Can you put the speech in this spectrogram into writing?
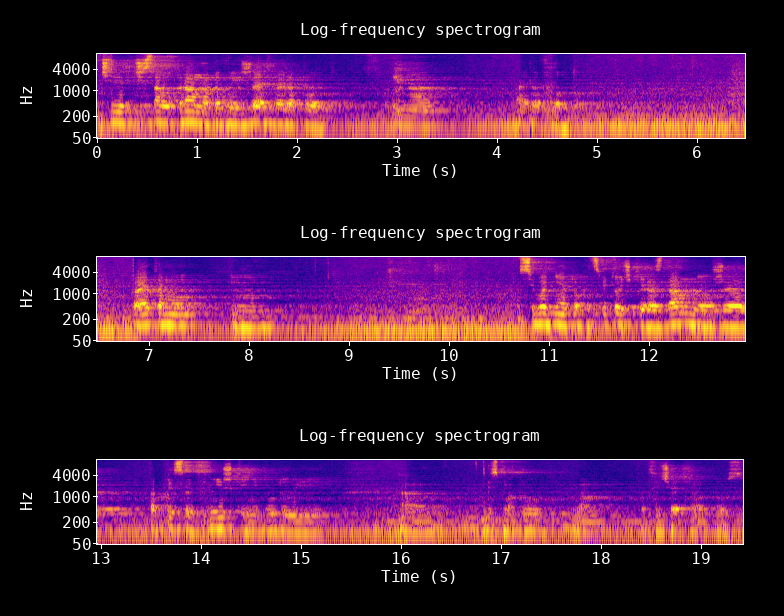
в 4 часа утра надо выезжать в аэропорт на аэрофлот. Поэтому Сегодня я только цветочки раздам, но уже подписывать книжки не буду и э, не смогу вам отвечать на вопросы.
